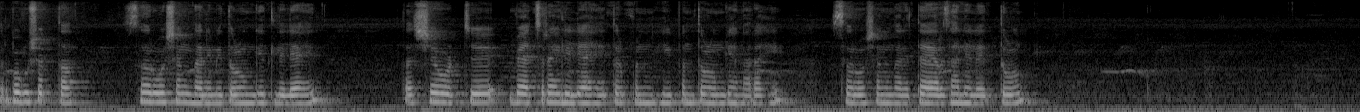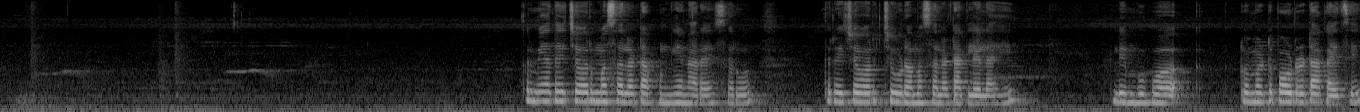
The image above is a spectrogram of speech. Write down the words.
तर बघू शकता सर्व शेंगदाणे मी तळून घेतलेले आहेत. आता शेवटचे बॅच राहिलेले आहे तर पण ही पण तळून घेणार आहे. सर्व शेंगदाणे तयार झालेले आहेत तळून. तर मी आता याच्यावर मसाला टाकून घेणार आहे सर्व. तर याच्यावर चिवडा मसाला टाकलेला आहे. लिंबू प टोमॅटो पावडर टाकायचे.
